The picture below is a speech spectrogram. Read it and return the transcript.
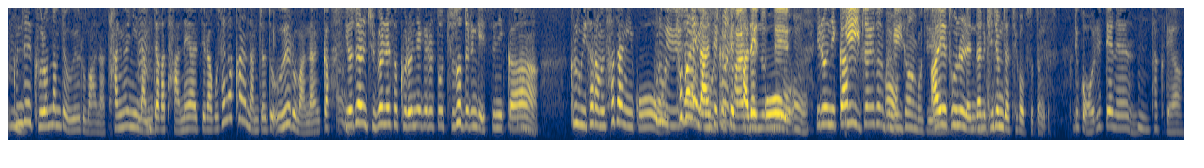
음. 근데 그런 남자 의외로 많아. 당연히 남자가 다 내야지라고 생각하는 남자도 의외로 많아. 그러니까 음. 여자는 주변에서 그런 얘기를 또 주워 들은 게 있으니까. 그리고 이 사람은 사장이고 그리고 이 초반에 나한테 어, 그렇게 잘했고 네, 어. 이러니까 얘 입장에서는 그게 어, 이상한 거지. 아예 돈을 낸다는 개념 자체가 없었던 거죠. 그리고 어릴 때는 음. 다 그래요.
